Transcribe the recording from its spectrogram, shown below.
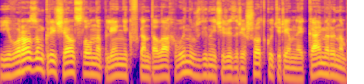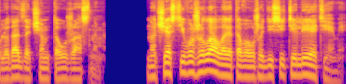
Его разум кричал, словно пленник в кандалах, вынужденный через решетку тюремной камеры наблюдать за чем-то ужасным. Но часть его желала этого уже десятилетиями.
